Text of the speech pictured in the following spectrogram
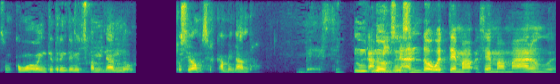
Son como 20, 30 minutos caminando. Pues íbamos a ir caminando. Bestia. Caminando, güey, se mamaron, güey.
